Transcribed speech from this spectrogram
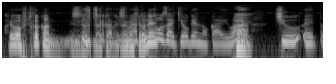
あれは2日間に2日間でしたね。あと。東西狂言の会は、はい。中、えっ、と、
